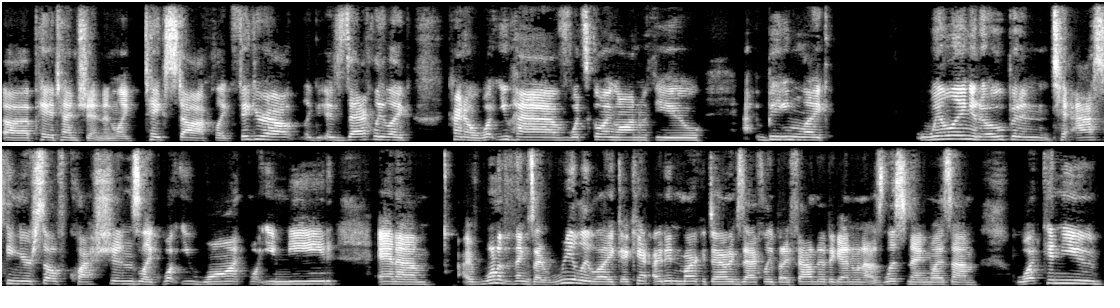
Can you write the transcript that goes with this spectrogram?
uh pay attention and like take stock like figure out like exactly like kind of what you have what's going on with you being like willing and open to asking yourself questions like what you want, what you need. And um I one of the things I really like, I can't I didn't mark it down exactly, but I found it again when I was listening was um what can you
